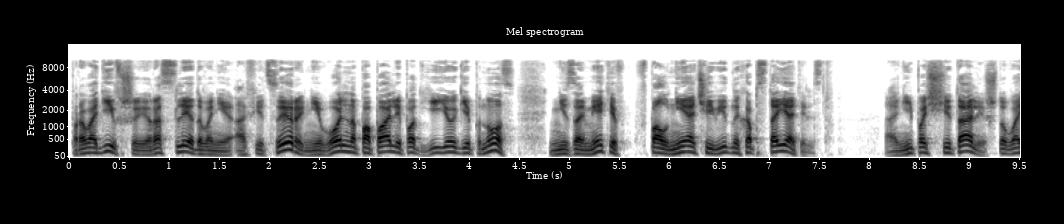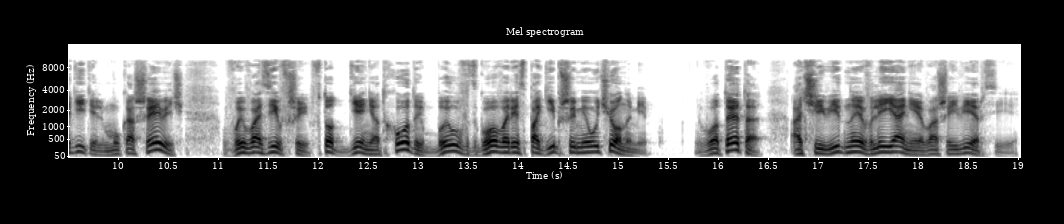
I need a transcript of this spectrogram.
проводившие расследование офицеры невольно попали под ее гипноз, не заметив вполне очевидных обстоятельств. Они посчитали, что водитель Мукашевич, вывозивший в тот день отходы, был в сговоре с погибшими учеными. Вот это очевидное влияние вашей версии.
